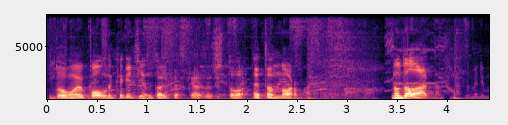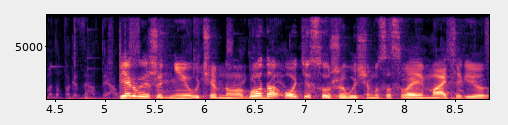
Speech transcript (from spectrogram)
Думаю, полный кретин только скажет, что это норма. Ну да ладно. В первые же дни учебного года Отису, живущему со своей матерью,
